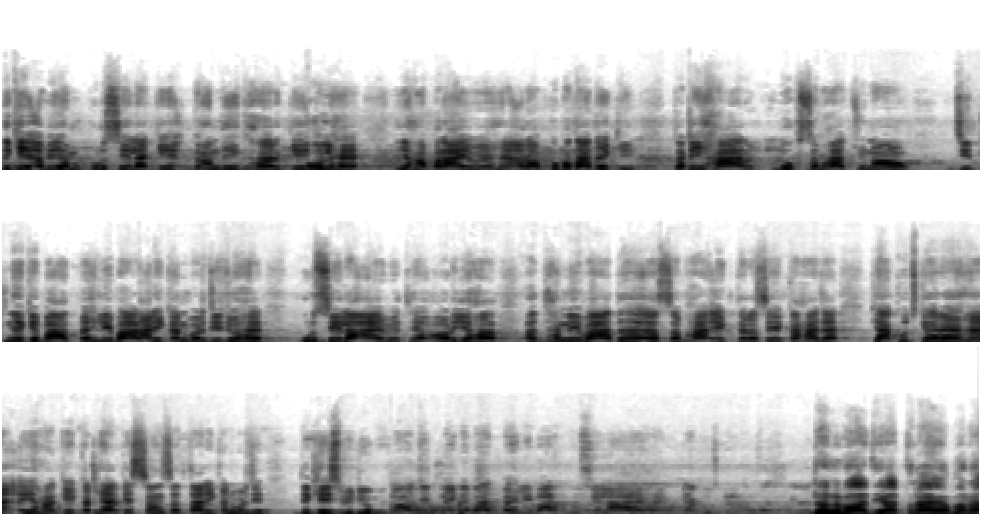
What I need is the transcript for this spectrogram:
देखिए, अभी हम कुरसेला के गांधी घर के हॉल है, यहाँ पर आए हुए हैं और आपको बता दें कि कटिहार लोकसभा चुनाव जीतने के बाद पहली बार तारिक अनवर जी जो है कुरसेला आए हुए थे और यह धन्यवाद सभा एक तरह से कहा जाए। क्या कुछ कह रहे हैं यहाँ के कटिहार के सांसद तारिक अनवर जी? देखिए इस वीडियो में। चुनाव जीतने के बाद पहली बार कुरसेला आए हैं। क्या कुछ कह धन्यवाद, यात्रा है हमारा।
